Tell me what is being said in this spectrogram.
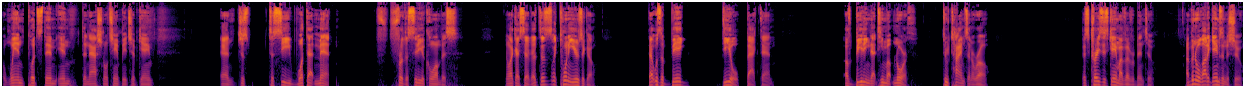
A win puts them in the national championship game. And just to see what that meant f- for the city of Columbus. Know, like I said, that, this is like 20 years ago. That was a big deal back then of beating that team up north two times in a row. It's the craziest game I've ever been to. I've been to a lot of games in the shoe.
